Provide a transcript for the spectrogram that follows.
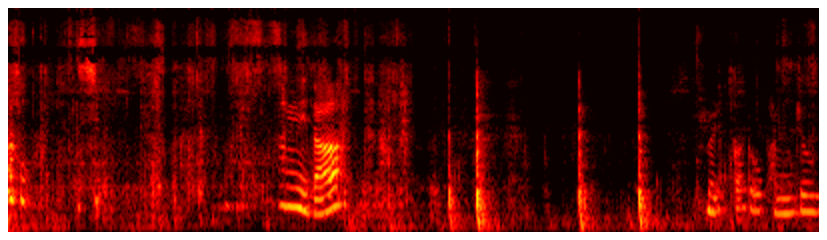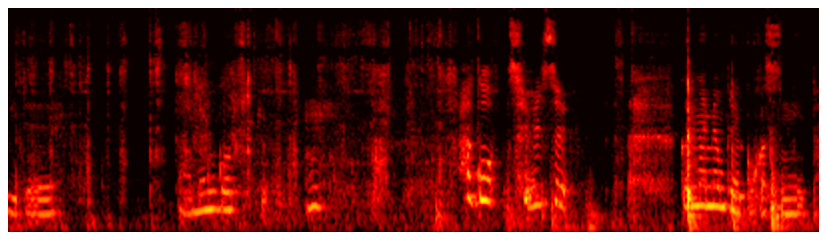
하고 싶습니다. 밀가루 반죽 이제 남은 것 좀 하고 슬슬 끝내면 될 것 같습니다.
